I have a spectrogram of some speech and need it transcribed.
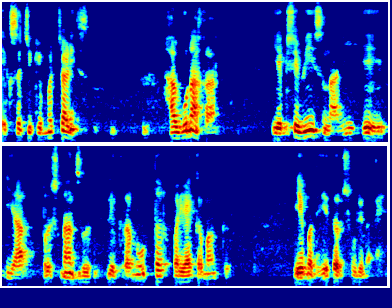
एक्सची किंमत चाळीस. हा गुणाकार एकशे वीस नाणी हे या प्रश्नाचं लेकरानं उत्तर पर्याय क्रमांक ए मध्ये दर्शवलेलं आहे.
